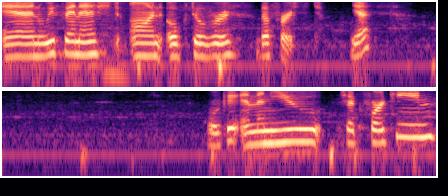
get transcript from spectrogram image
And we finished on October the 1st, yes? Okay, and then you check 14,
